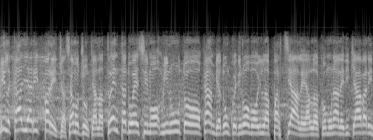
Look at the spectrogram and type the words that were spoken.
Il Cagliari pareggia, siamo giunti al 32esimo minuto, cambia dunque di nuovo il parziale al comunale di Chiavari,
